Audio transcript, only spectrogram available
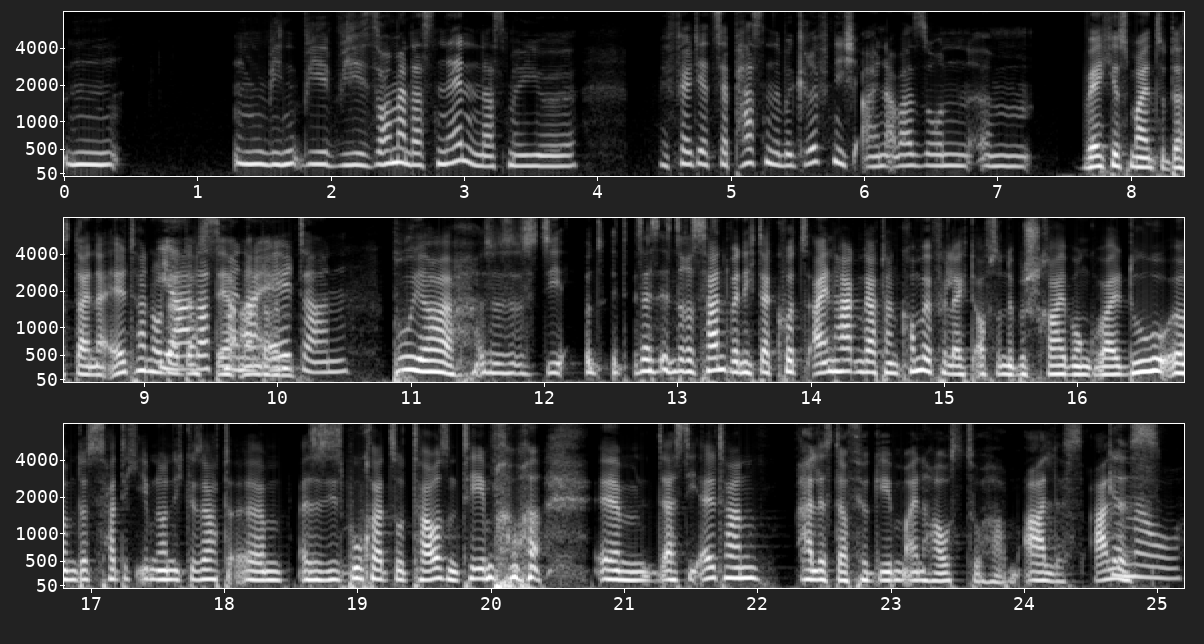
wie, wie, wie soll man das nennen, das Milieu? Mir fällt jetzt der passende Begriff nicht ein, aber so ein. Ähm Welches meinst du, das deiner Eltern oder ja, das, das der meiner anderen? Eltern. Puh, ja, also es ist die, das ist interessant, wenn ich da kurz einhaken darf, dann kommen wir vielleicht auf so eine Beschreibung, weil du, ähm, das hatte ich eben noch nicht gesagt, ähm, also dieses Buch hat so tausend Themen, aber ähm, dass die Eltern alles dafür geben, ein Haus zu haben. Alles, alles. Genau.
